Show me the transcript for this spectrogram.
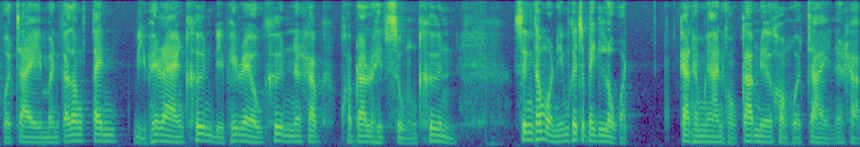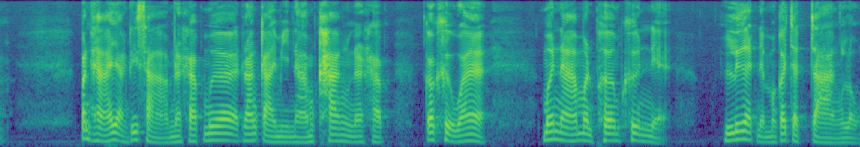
หัวใจมันก็ต้องเต้นบีบให้แรงขึ้น บีบให้เร็วขึ้นนะครับความดันโลหิตสูงขึ้น ซึ่งทั้งหมดนี้มันก็จะไปโหลดการทำงานของกล้ามเนื้อของหัวใจนะครับ ปัญหาอย่างที่3นะครับเมื่อร่างกายมีน้ำคั่งนะครับ ก็คือว่าเมื่อน้ำมันเพิ่มขึ้นเนี่ยเลือดเนี่ยมันก็จะจางลง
